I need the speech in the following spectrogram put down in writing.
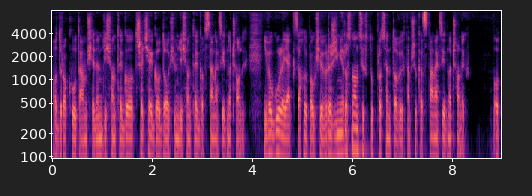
od roku tam 73 do 80 w Stanach Zjednoczonych. I w ogóle jak zachowywał się w reżimie rosnących stóp procentowych, na przykład w Stanach Zjednoczonych od,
